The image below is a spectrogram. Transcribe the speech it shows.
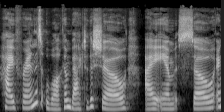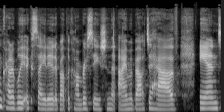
Hi, friends. Welcome back to the show. I am so incredibly excited about the conversation that I'm about to have. And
